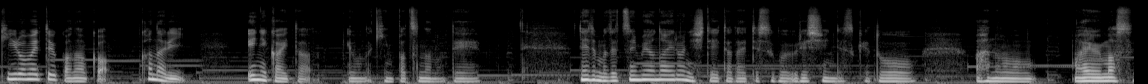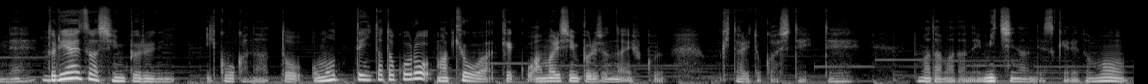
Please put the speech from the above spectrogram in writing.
黄色めっていうかなんかかなり絵に描いたような金髪なので、ね、でも絶妙な色にしていただいてすごい嬉しいんですけどあの迷いますね。うん。とりあえずはシンプルに行こうかなと思っていたところ、まあ、今日は結構あまりシンプルじゃない服を着たりとかしていてまだまだね未知なんですけれども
